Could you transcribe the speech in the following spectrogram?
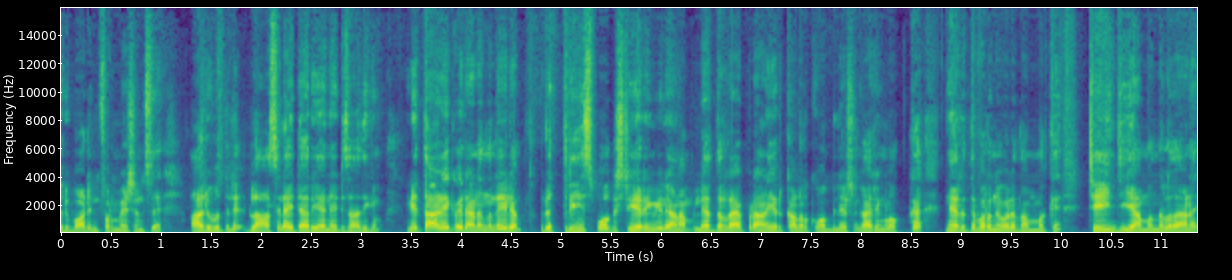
ഒരുപാട് ഇൻഫർമേഷൻസ് ആ രൂപത്തിൽ ഗ്ലാസ്സിലായിട്ട് അറിയാനായിട്ട് സാധിക്കും. ഇനി താഴേക്ക് വരികയാണെന്നുണ്ടെങ്കിലും ഒരു ത്രീ സ്പോക്ക് സ്റ്റിയറിംഗ് വീൽ കാണാം. ലെതർ ആണ് ഈ ഒരു കളർ കോമ്പിനേഷൻ കാര്യങ്ങളൊക്കെ നേരത്തെ പറഞ്ഞ പോലെ നമുക്ക് ചേഞ്ച് ചെയ്യാമെന്നുള്ളതാണ്.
